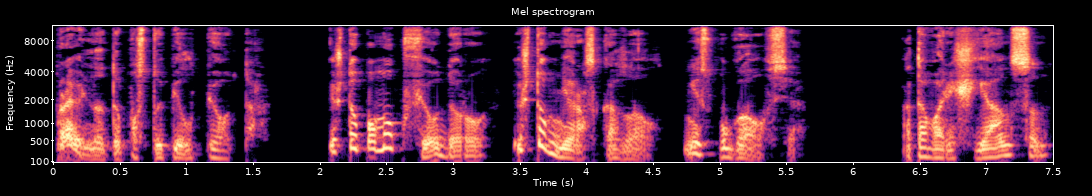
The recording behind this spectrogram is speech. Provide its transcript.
Правильно ты поступил, Петр. И что помог Федору, и что мне рассказал. Не испугался. А товарищ Янсен?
